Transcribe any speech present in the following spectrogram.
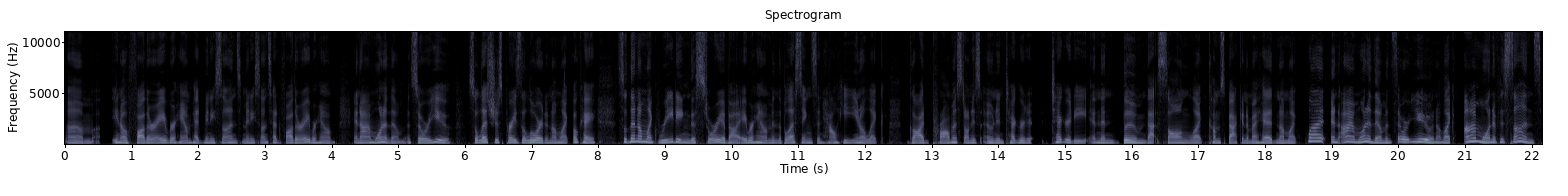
Um, you know, Father Abraham had many sons, many sons had Father Abraham, and I'm one of them, and so are you. So let's just praise the Lord. And I'm like, okay. So then I'm like reading this story about Abraham and the blessings and how he, you know, like God promised on his own integrity integrity and then boom that song like comes back into my head and i'm like what? And i am one of them and so are you. And i'm like i'm one of his sons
